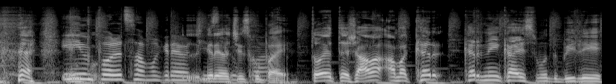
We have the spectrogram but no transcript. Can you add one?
In po- pol samo grejo čisto grejo čisto skupaj. To je težava, ampak kar, kar nekaj smo dobili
